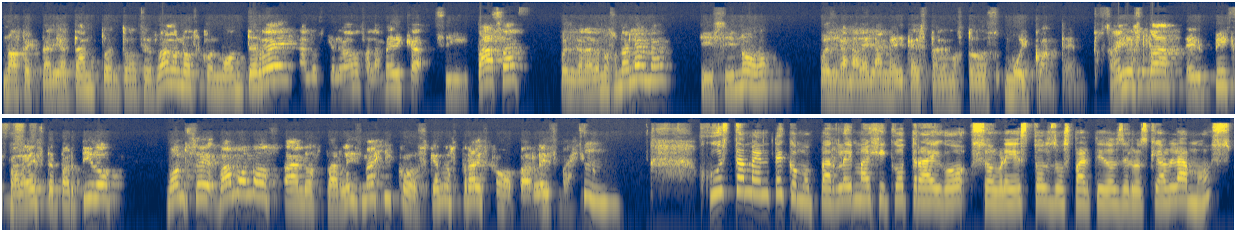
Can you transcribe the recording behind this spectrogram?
no afectaría tanto, entonces vámonos con Monterrey, a los que le vamos a la América, si pasa, pues ganaremos una lana y si no, pues ganará el América y estaremos todos muy contentos. Ahí está el pick para este partido. Monse, vámonos a los parlays mágicos. ¿Qué nos traes como parlays mágicos? Hmm. Justamente como parlay mágico traigo sobre estos dos partidos de los que hablamos.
